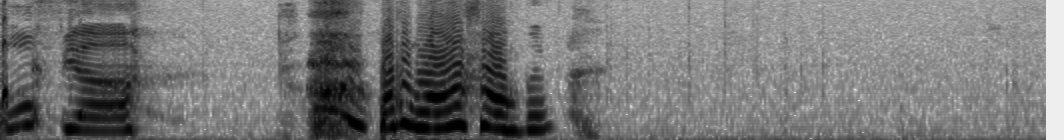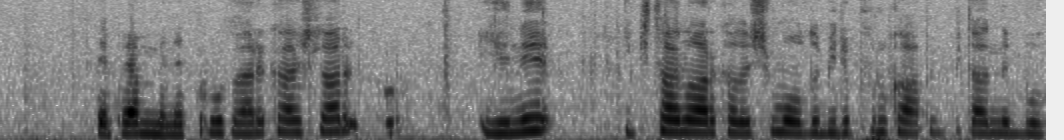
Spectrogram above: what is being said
of ya. Oğlum o nasıl oldu? Deprem Menetros. Ve arkadaşlar yeni iki tane arkadaşım oldu. Biri Puruk abi bir tane de bu.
